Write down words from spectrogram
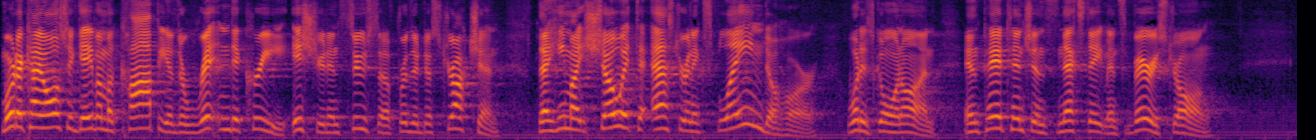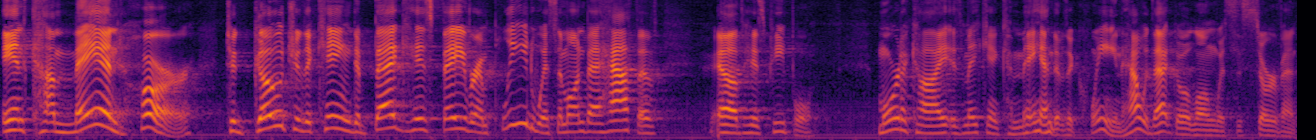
Mordecai also gave him a copy of the written decree issued in Susa for the destruction, that he might show it to Esther and explain to her what is going on. And pay attention, this next statement's very strong. And command her to go to the king to beg his favor and plead with him on behalf of of his people. Mordecai is making a command of the queen. How would that go along with the servant?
